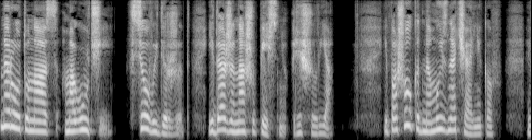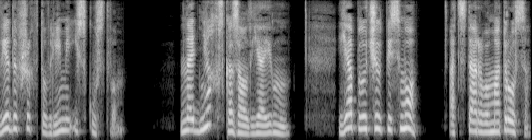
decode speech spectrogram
Народ у нас могучий, все выдержит, и даже нашу песню, решил я. И пошел к одному из начальников, ведавших в то время искусством. «На днях, — сказал я ему, — я получил письмо от старого матроса.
